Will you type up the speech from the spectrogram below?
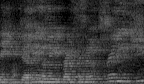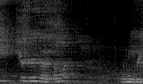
Thank you, Debbie. Let me write some notes. Randy, did she trigger the timer? Let me read.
